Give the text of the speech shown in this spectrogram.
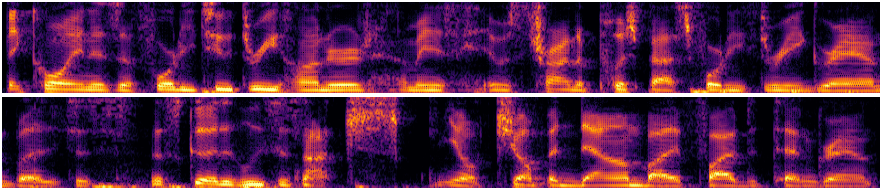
Bitcoin is at forty two three hundred. I mean, it was trying to push past forty three grand, but it's just it's good. At least it's not you know jumping down by five to ten grand.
